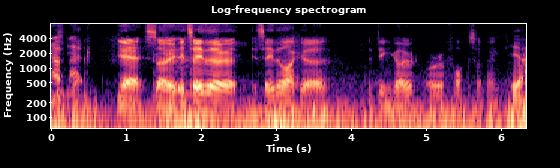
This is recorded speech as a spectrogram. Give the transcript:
Yeah. Yeah. So it's either it's either like a, a dingo or a fox, I think, Yeah.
